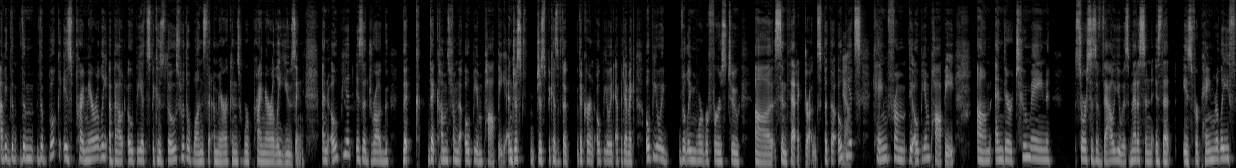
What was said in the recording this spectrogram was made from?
i mean the, the the book is primarily about opiates because those were the ones that americans were primarily using. An opiate is a drug that that comes from the opium poppy. And just just because of the the current opioid epidemic opioid really more refers to uh, synthetic drugs. But the opiates yeah. came from the opium poppy um, and their two main sources of value as medicine is that is for pain relief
